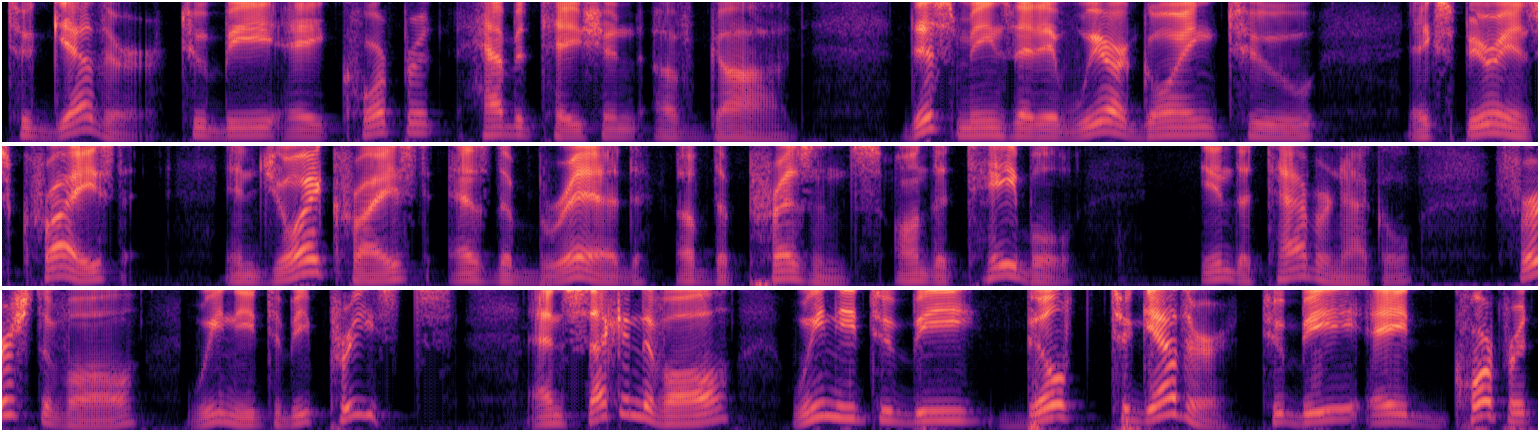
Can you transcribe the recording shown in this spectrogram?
together to be a corporate habitation of God. This means that if we are going to experience Christ, enjoy Christ as the bread of the presence on the table in the tabernacle, first of all, we need to be priests. And second of all, we need to be built together to be a corporate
